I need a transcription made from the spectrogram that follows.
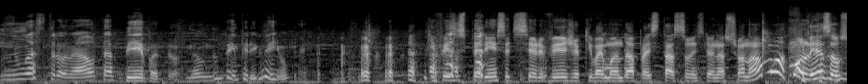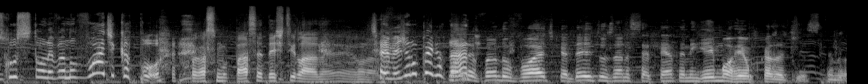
em um astronauta bêbado? Não, não tem perigo nenhum. Que fez experiência de cerveja que vai mandar pra estação internacional. Mo- Moleza, os russos estão levando vodka, pô. O próximo passo é destilar, né, Ronaldo? Cerveja não pega Tô nada. levando vodka desde os anos 70, ninguém morreu por causa disso, entendeu?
